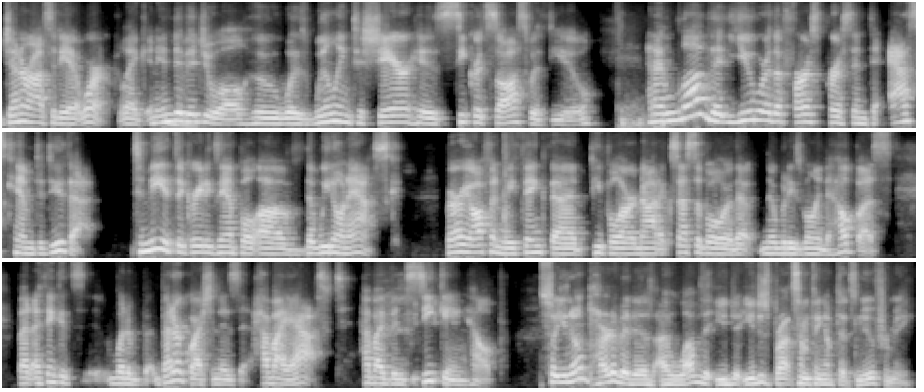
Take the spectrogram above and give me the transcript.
generosity at work. Like an mm-hmm. individual who was willing to share his secret sauce with you. And i love that you were the first person to ask him to do that. To me it's a great example of that we don't ask. Very often we think that people are not accessible or that nobody's willing to help us. But i think it's what a better question is have i asked? Have i been seeking help? So you know, part of it is I love that you you just brought something up that's new for me,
